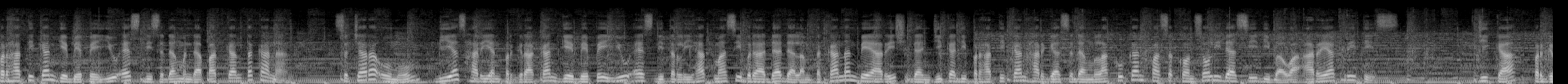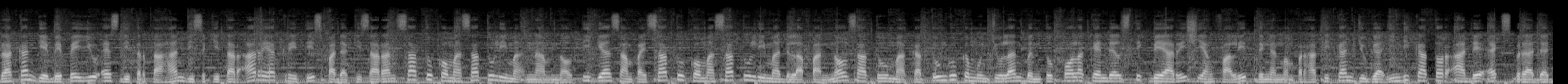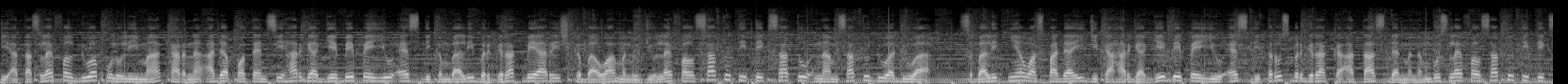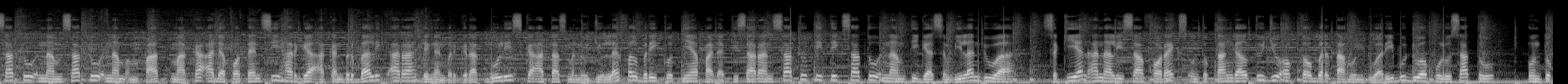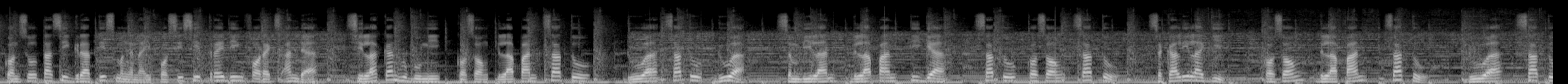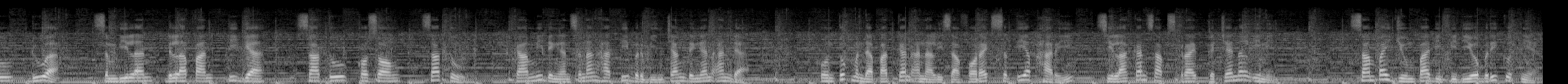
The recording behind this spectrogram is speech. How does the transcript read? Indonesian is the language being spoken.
Perhatikan GBP USD sedang mendapatkan tekanan. Secara umum, bias harian pergerakan GBP USD terlihat masih berada dalam tekanan bearish dan jika diperhatikan harga sedang melakukan fase konsolidasi di bawah area kritis. Jika pergerakan GBP USD tertahan di sekitar area kritis pada kisaran 1,15603 sampai 1,15801 maka tunggu kemunculan bentuk pola candlestick bearish yang valid dengan memperhatikan juga indikator ADX berada di atas level 25 karena ada potensi harga GBP USD kembali bergerak bearish ke bawah menuju level 1.16122 Sebaliknya waspadai jika harga GBP USD terus bergerak ke atas dan menembus level 1.16164 maka ada potensi harga akan berbalik arah dengan bergerak bullish ke atas menuju level berikutnya pada kisaran 1.16392. Sekian analisa forex untuk tanggal 7 Oktober tahun 2021. Untuk konsultasi gratis mengenai posisi trading forex Anda, silakan hubungi 081212 983 101. Sekali lagi, 081 212 983 101. Kami dengan senang hati berbincang dengan Anda. Untuk mendapatkan analisa forex setiap hari, silakan subscribe ke channel ini. Sampai jumpa di video berikutnya.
